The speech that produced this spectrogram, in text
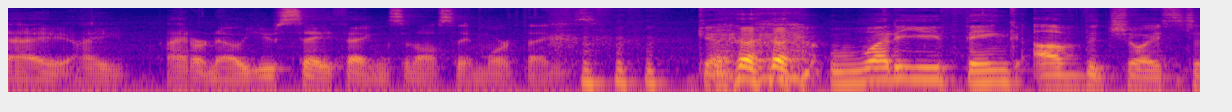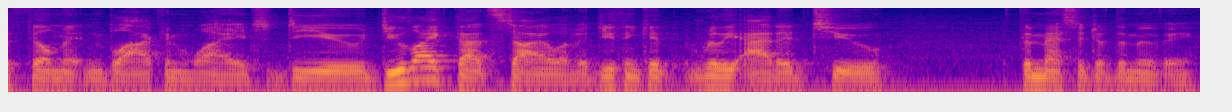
I, I I don't know. You say things and I'll say more things. Okay. what do you think of the choice to film it in black and white? Do you do you like that style of it? Do you think it really added to the message of the movie?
